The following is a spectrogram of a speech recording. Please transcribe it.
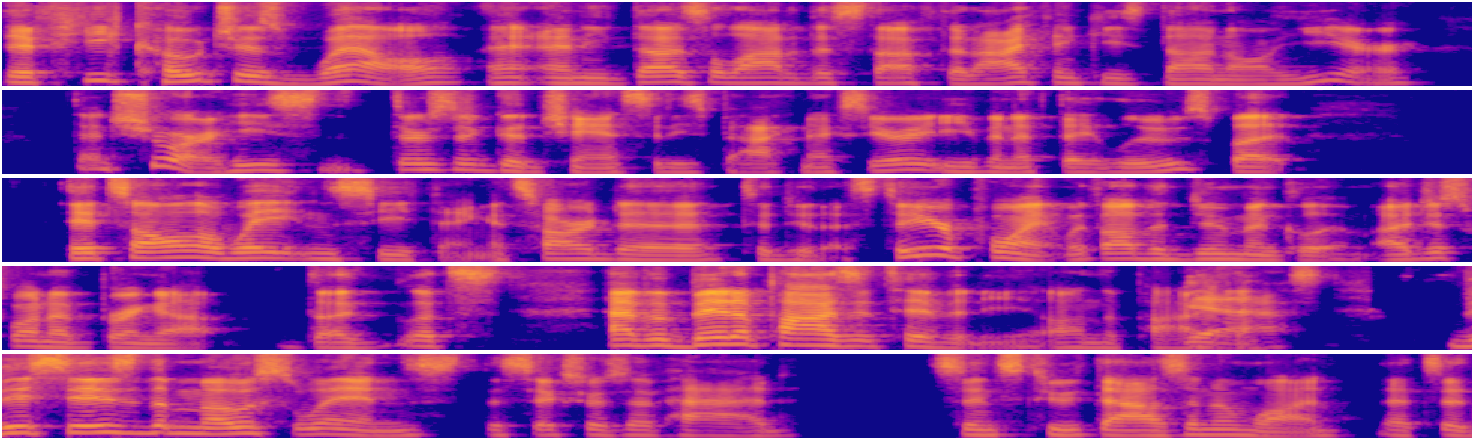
if he coaches well and, and, he does a lot of the stuff that I think he's done all year, then sure, he's there's a good chance that he's back next year, even if they lose. But it's all a wait and see thing. It's hard to to do this. To your point, with all the doom and gloom, I just want to bring up the let's have a bit of positivity on the podcast. Yeah. This is the most wins the Sixers have had since 2001. That's a,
